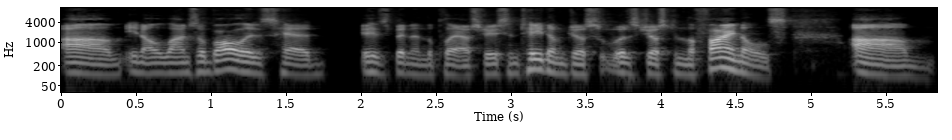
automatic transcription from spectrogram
um, you know Lonzo Ball has had has been in the playoffs. Jayson Tatum just was just in the finals. Um,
